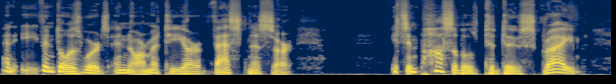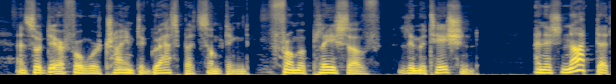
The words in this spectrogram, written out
and even those words, enormity or vastness, or it's impossible to describe. And so, therefore, we're trying to grasp at something from a place of limitation. And it's not that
